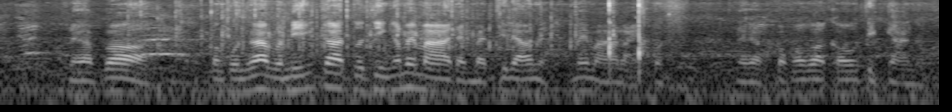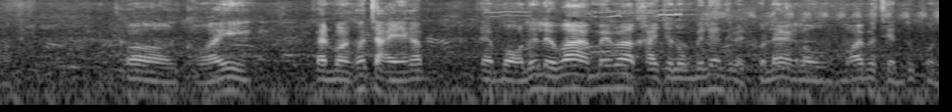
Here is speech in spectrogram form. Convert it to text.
ำนะครับก็บางคนก็วันนี้ก็ตัวจริงก็ไม่มาจากแมตช์ที่แล้วเนี่ยไม่มาหลายคนนะครับก็เพราะว่าเขาติดงานของเขาก็ขอให้แฟนบอลเข้าใจนะครับ แต่บอกได้เลยว่าไม่ว่าใครจะลงไปเล่น11คนแรกเรา100%ทุกคน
